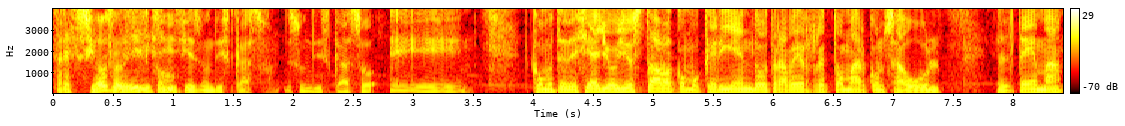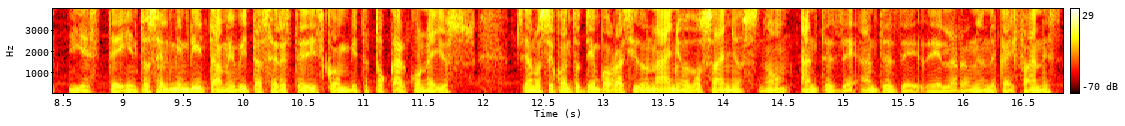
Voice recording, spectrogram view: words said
Precioso sí, disco. Sí, sí, es un discazo. Es un discazo. Eh, como te decía yo, yo estaba como queriendo otra vez retomar con Saúl el tema y este y entonces él me invita, me invita a hacer este disco, me invita a tocar con ellos. Ya no sé cuánto tiempo, habrá sido un año o dos años, ¿no? Antes de antes de, de la reunión de Caifanes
